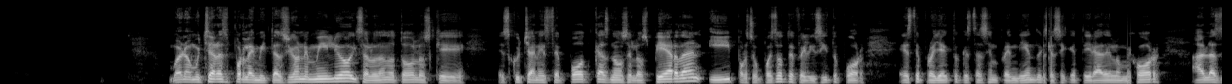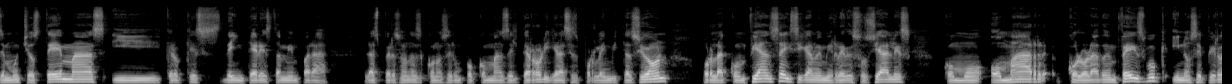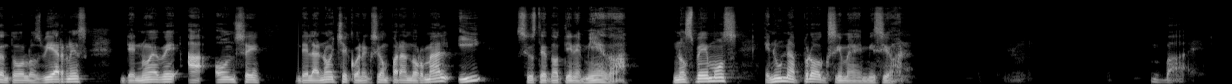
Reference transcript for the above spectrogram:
bueno, muchas gracias por la invitación, Emilio, y saludando a todos los que escuchan este podcast, no se los pierdan. Y por supuesto, te felicito por este proyecto que estás emprendiendo y que sé que te irá de lo mejor. Hablas de muchos temas y creo que es de interés también para las personas conocer un poco más del terror. Y gracias por la invitación, por la confianza. Y síganme en mis redes sociales como Omar Colorado en Facebook. Y no se pierdan todos los viernes de 9 a 11 de la noche, Conexión Paranormal. Y si usted no tiene miedo nos vemos en una próxima emisión. Bye.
